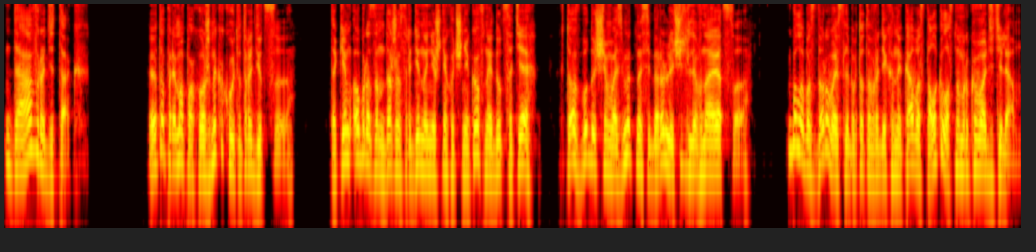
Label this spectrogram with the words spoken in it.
Да, вроде так. Это прямо похоже на какую-то традицию. Таким образом, даже среди нынешних учеников найдутся те, кто в будущем возьмет на себя роль учителя в Наэцу. Было бы здорово, если бы кто-то вроде Ханекава стал классным руководителем.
